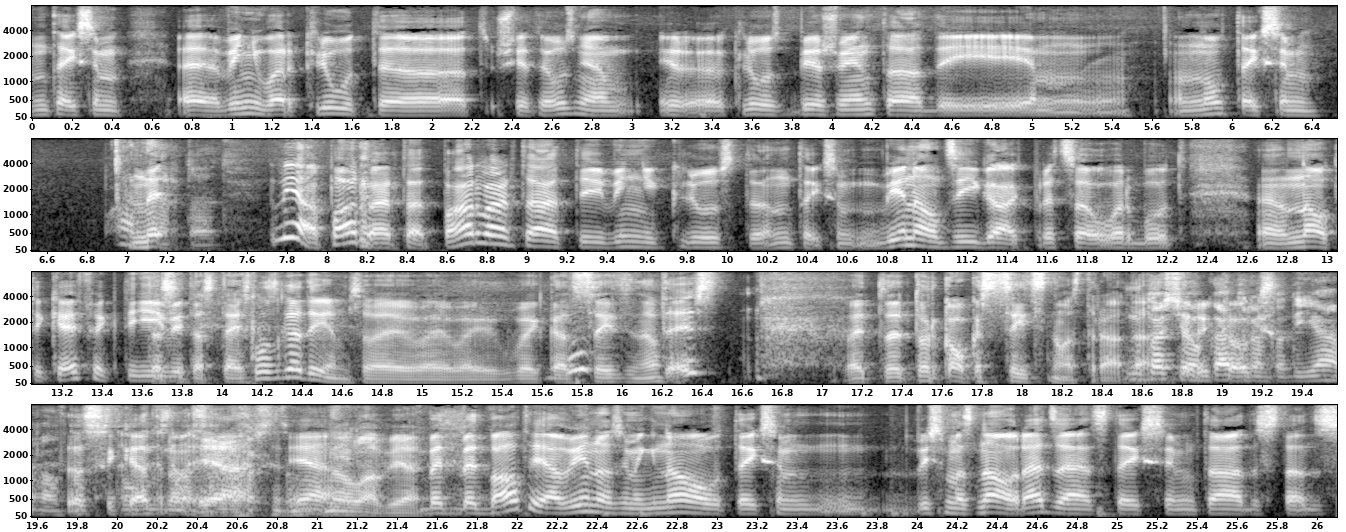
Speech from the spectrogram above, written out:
Nu, teiksim, teiksim, eh, viņi var kļūt, eh, šie uzņēmumi ir eh, kļūst bieži vien tādi, mm, nu, teiksim, Pārvērtēti. Ne, jā, pārvērtēti, pārvērtēti. Viņi kļūst nu, teiksim, vienaldzīgāki pret savu, varbūt nav tik efektīvi. Tas ir tas Teslas gadījums vai, vai, vai, vai kāds nu, cits? Nu? Tes... Vai tur kaut kas cits nostrādā? Nu, tas jau katram kaut... jāvēl. Tas ir katram jā, jā. Nu, labi, jā. Bet, bet Baltijā viennozīmīgi nav, teiksim, vismaz nav redzēts, teiksim, tādas, tādas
